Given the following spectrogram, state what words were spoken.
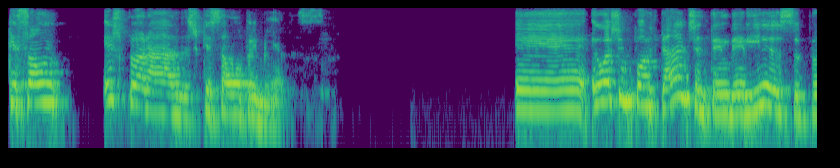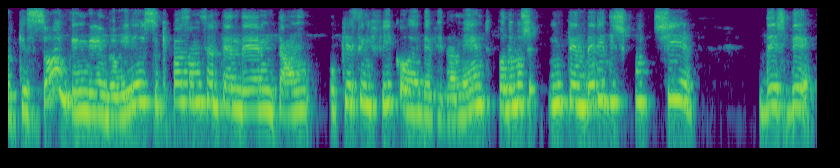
que são exploradas, que são oprimidas. É, eu acho importante entender isso, porque só entendendo isso que passamos a entender, então, o que significa o endividamento, podemos entender e discutir desde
